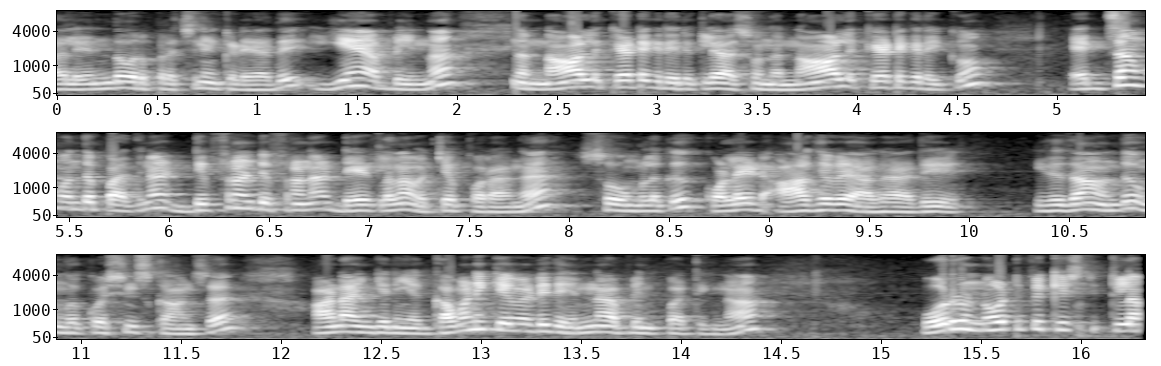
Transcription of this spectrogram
அதில் எந்த ஒரு பிரச்சனையும் கிடையாது. ஏன் அப்படின்னா இந்த நாலு கேட்டகரி இருக்கு இல்லையா? ஸோ இந்த நாலு கேட்டகரிக்கும் எக்ஸாம் வந்து பார்த்தீங்கன்னா டிஃப்ரெண்ட் டிஃப்ரெண்டாக டேட்டில் தான் வைக்க போகிறாங்க ஸோ உங்களுக்கு கொலைட் ஆகவே ஆகாது. இதுதான் வந்து உங்கள் கொஷின்ஸ்க்கு ஆன்சர் ஆனால் இங்கே நீங்கள் கவனிக்க வேண்டியது என்ன அப்படின்னு பார்த்தீங்கன்னா ஒரு நோட்டிஃபிகேஷனுக்குள்ள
